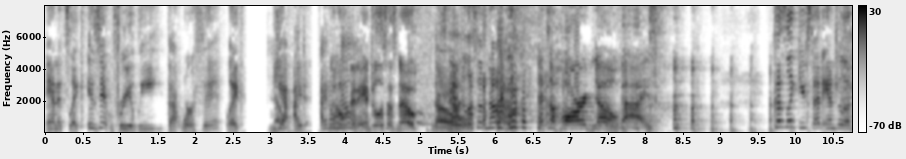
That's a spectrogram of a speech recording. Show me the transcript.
And it's like, is it really that worth it? Like, No. yeah, I, I don't no, know. and Angela says no. No. Angela says no. That's a hard no, guys. Because, like you said, Angela,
